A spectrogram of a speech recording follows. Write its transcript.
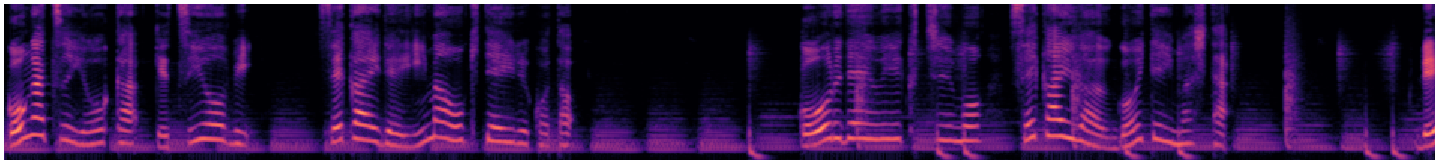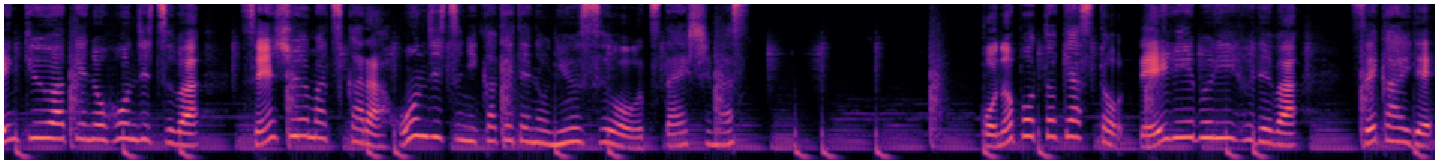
5月8日月曜日。世界で今起きていること。ゴールデンウィーク中も世界は動いていました連休明けの本日は先週末から本日にかけてのニュースをお伝えします。このポッドキャストデイリーブリーフでは世界で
